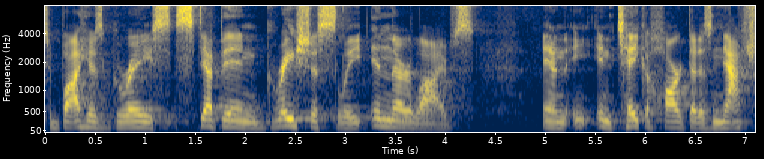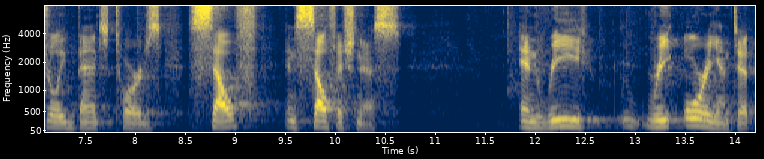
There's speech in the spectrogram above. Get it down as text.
to, by His grace, step in graciously in their lives and, and take a heart that is naturally bent towards self and selfishness and re, reorient it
